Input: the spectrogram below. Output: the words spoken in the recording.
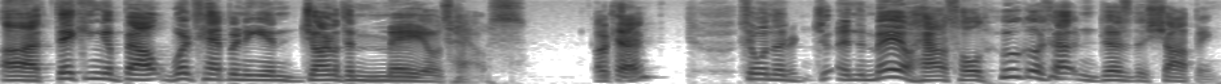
uh, thinking about what's happening in Jonathan Mayo's house. Okay. okay. So in the in the Mayo household, who goes out and does the shopping?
